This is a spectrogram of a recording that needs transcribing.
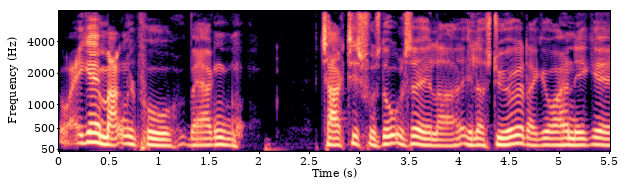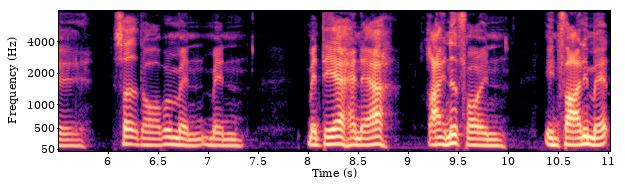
det var ikke mangel på hverken taktisk forståelse eller, eller styrke, der gjorde, at han ikke øh, sad deroppe, men, men, men det er, at han er regnet for en, en farlig mand,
